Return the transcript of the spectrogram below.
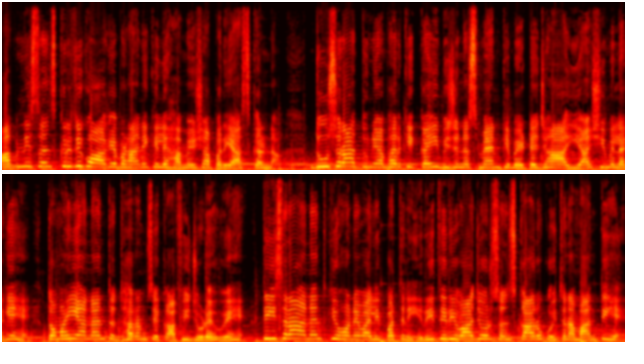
अपनी संस्कृति को आगे बढ़ाने के लिए हमेशा प्रयास करना। दूसरा दुनिया भर के कई बिजनेसमैन के बेटे जहाँ अयाशी में लगे हैं तो वहीं अनंत धर्म से काफ़ी जुड़े हुए हैं। तीसरा, अनंत की होने वाली पत्नी रीति रिवाजों और संस्कारों को इतना मानती है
